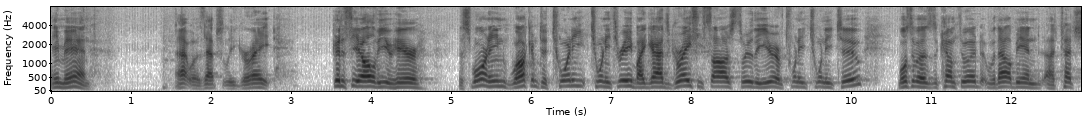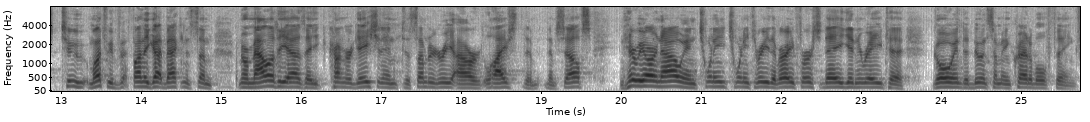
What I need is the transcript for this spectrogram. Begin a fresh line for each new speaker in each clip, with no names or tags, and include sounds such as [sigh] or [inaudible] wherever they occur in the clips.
Amen. That was absolutely great. Good to see all of you here this morning. Welcome to 2023. By God's grace, He saw us through the year of 2022. Most of us have come through it without being uh, touched too much. We've finally got back into some normality as a congregation and to some degree our lives them, themselves. And here we are now in 2023, the very first day, getting ready to go into doing some incredible things.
